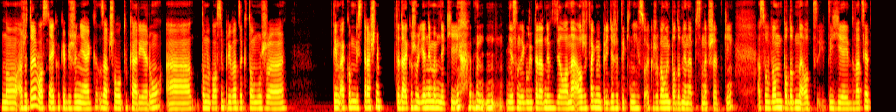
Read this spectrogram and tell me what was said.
No a že to je vlastne ako keby, že nejak začalo tú kariéru a to ma vlastne privádza k tomu, že tým, ako mi strašne teda akože ja nemám nejaký, nie som nejak literárne vzdelaná, ale že fakt mi príde, že tie knihy sú akože veľmi podobne napísané všetky a sú veľmi podobné od tých jej 20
